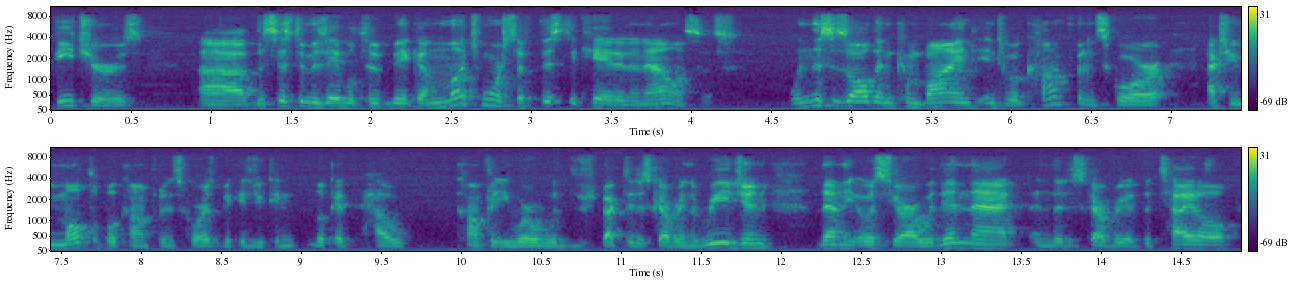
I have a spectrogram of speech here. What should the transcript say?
features, uh, the system is able to make a much more sophisticated analysis. When this is all then combined into a confidence score, actually multiple confidence scores, because you can look at how confident you were with respect to discovering the region, then the OCR within that, and the discovery of the title.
